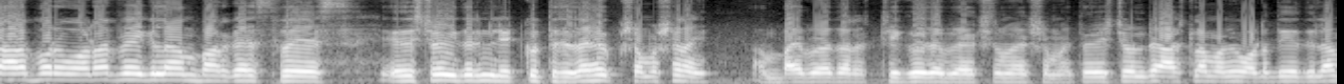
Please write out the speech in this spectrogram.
তারপর অর্ডার পেয়ে গেলাম বার্গার স্পেস রেস্টুরেন্ট ইদারিং লেট করতেছে। যাই হোক, সমস্যা নাই। বাই ব্রাদার ঠিক হয়ে যাবে এক সময় এক সময়। তো রেস্টুরেন্টে আসলাম, আমি অর্ডার দিয়ে দিলাম।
